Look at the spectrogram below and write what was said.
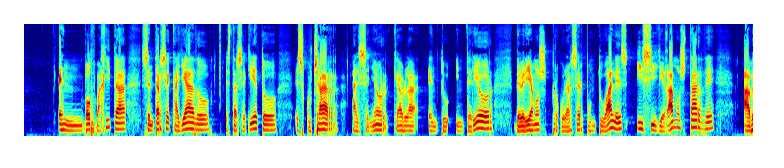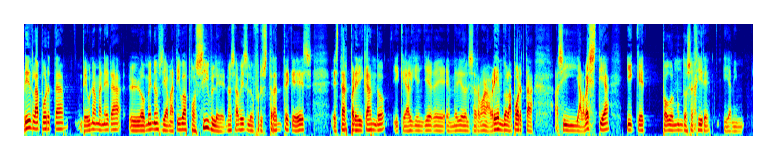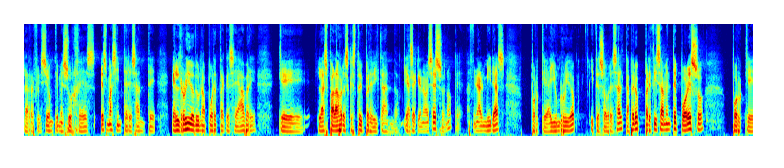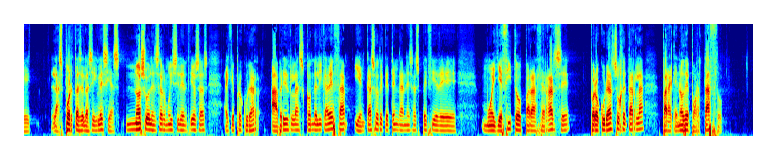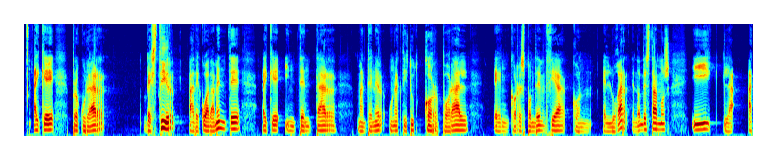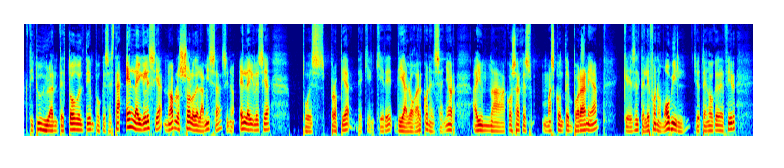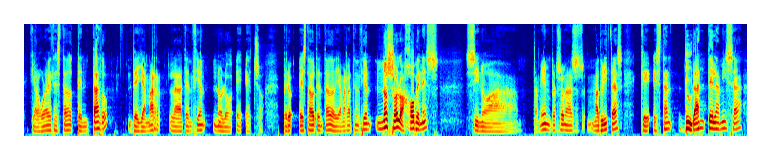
en voz bajita, sentarse callado, estarse quieto, escuchar al Señor que habla en tu interior, deberíamos procurar ser puntuales y si llegamos tarde, abrir la puerta de una manera lo menos llamativa posible. No sabéis lo frustrante que es estar predicando y que alguien llegue en medio del sermón abriendo la puerta así a lo bestia y que todo el mundo se gire. Y a mí la reflexión que me surge es, es más interesante el ruido de una puerta que se abre que las palabras que estoy predicando. Ya sé que no es eso, ¿no? Que al final miras porque hay un ruido y te sobresalta. Pero precisamente por eso, porque las puertas de las iglesias no suelen ser muy silenciosas, hay que procurar abrirlas con delicadeza y en caso de que tengan esa especie de muellecito para cerrarse, procurar sujetarla para que no dé portazo. Hay que procurar vestir adecuadamente, hay que intentar mantener una actitud corporal en correspondencia con el lugar en donde estamos y la actitud durante todo el tiempo que se está en la iglesia, no hablo solo de la misa, sino en la iglesia, pues propia de quien quiere dialogar con el Señor. Hay una cosa que es más contemporánea, que es el teléfono móvil. Yo tengo que decir que alguna vez he estado tentado de llamar la atención, no lo he hecho, pero he estado tentado de llamar la atención no solo a jóvenes, sino a también personas maduritas que están durante la misa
